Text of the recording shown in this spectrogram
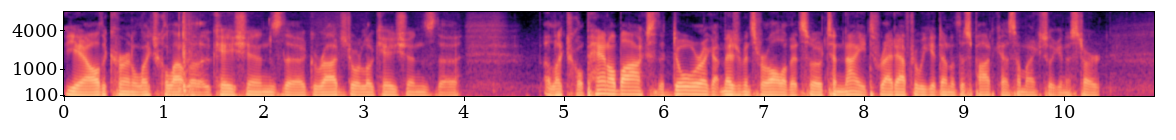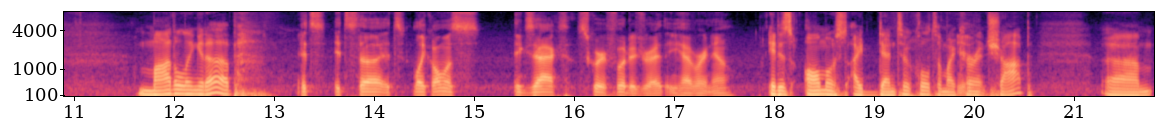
yeah, all the current electrical outlet locations, the garage door locations, the electrical panel box, the door. I got measurements for all of it. So tonight, right after we get done with this podcast, I'm actually going to start modeling it up. It's it's the it's like almost exact square footage, right? That you have right now. It is almost identical to my Yeah. current shop. Um,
